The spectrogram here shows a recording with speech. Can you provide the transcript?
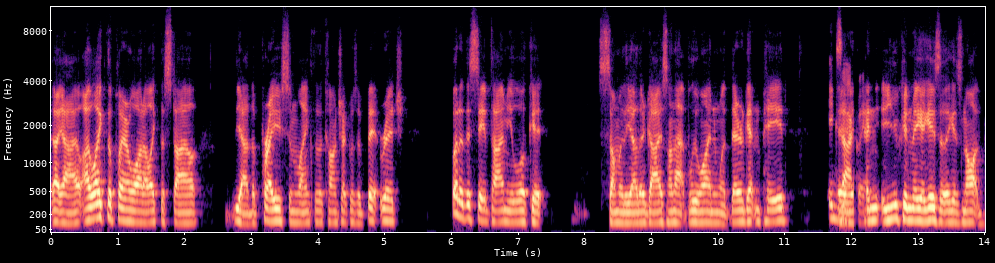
uh, yeah, I, I like the player a lot. I like the style. Yeah, the price and length of the contract was a bit rich, but at the same time, you look at some of the other guys on that blue line and what they're getting paid. Exactly, and, and you can make a case that like it's not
